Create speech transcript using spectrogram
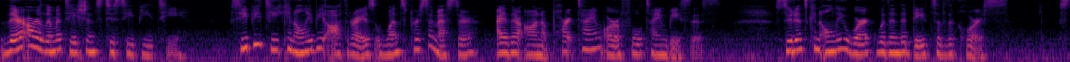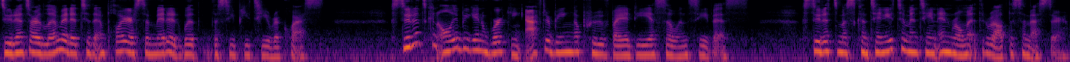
There are limitations to CPT. CPT can only be authorized once per semester, either on a part time or a full time basis. Students can only work within the dates of the course. Students are limited to the employer submitted with the CPT request. Students can only begin working after being approved by a DSO and SEVIS. Students must continue to maintain enrollment throughout the semester.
